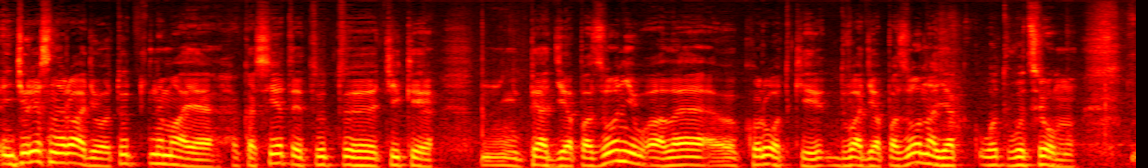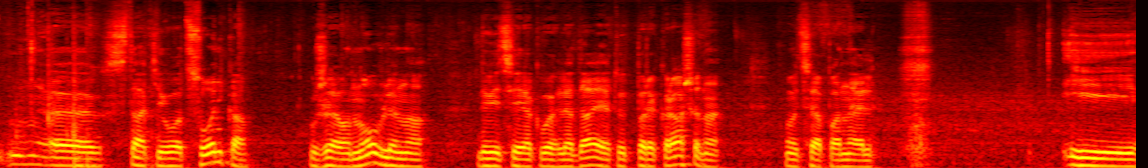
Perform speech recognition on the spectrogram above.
Інтересне радіо. Тут немає касети, тут е, тільки 5 діапазонів, але короткі два діапазона, як от в цьому. Кстати, от Сонька вже оновлена. Дивіться, як виглядає. Тут перекрашена оця панель. І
